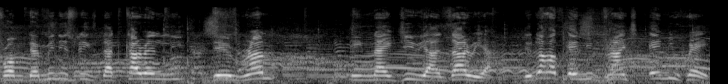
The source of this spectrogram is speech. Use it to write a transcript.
from the ministries that currently they run in Nigeria, Zaria, they don't have any branch anywhere.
